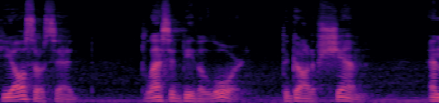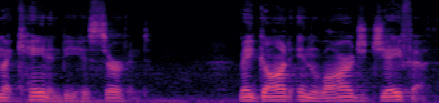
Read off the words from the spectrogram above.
He also said, Blessed be the Lord, the God of Shem, and let Canaan be his servant. May God enlarge Japheth,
